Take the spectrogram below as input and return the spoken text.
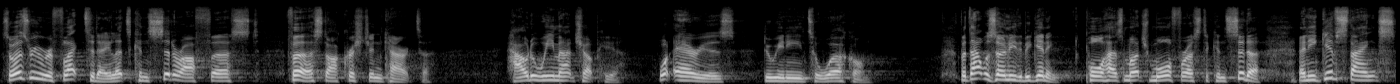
So, as we reflect today, let's consider our first, first our Christian character. How do we match up here? What areas do we need to work on? But that was only the beginning. Paul has much more for us to consider, and he gives thanks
